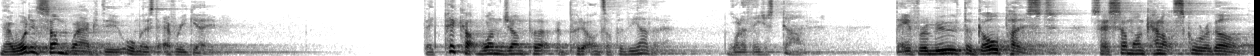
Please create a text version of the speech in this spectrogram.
Now, what did some wag do almost every game? They'd pick up one jumper and put it on top of the other. What have they just done? They've removed the goalpost so someone cannot score a goal.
